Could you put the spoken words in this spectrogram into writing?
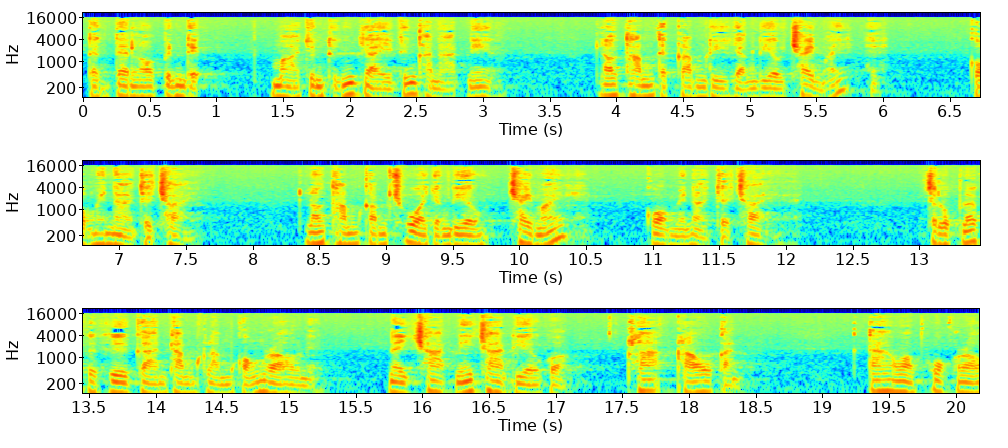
แต่แต่เราเป็นเด็กมาจนถึงใหญ่ถึงขนาดนี้ เราทำแต่กรรมดีอย่างเดียวใช่ไหม ก็ไม่น่าจะใช่ เราทำกรรมชั่วอย่างเดียว ใช่ไหมก็ไม่น่าจะใช่ สรุปแล้วก็คือการทำกรรมของเราเนี่ย ในชาตินี้ชาติเดียวก็คละเคล้ากัน ถ้าว่าพวกเรา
